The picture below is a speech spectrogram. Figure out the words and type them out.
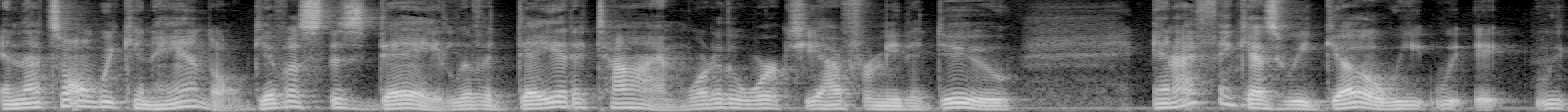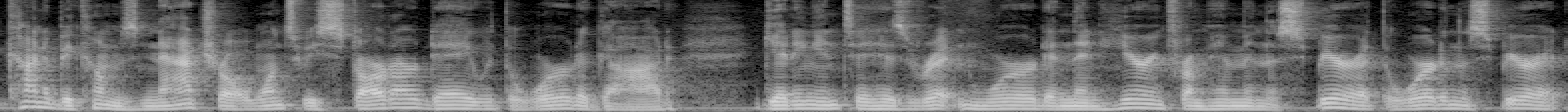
And that's all we can handle. Give us this day, live a day at a time. What are the works you have for me to do? And I think as we go, we, we it, it kind of becomes natural once we start our day with the Word of God, getting into His written Word, and then hearing from Him in the Spirit, the Word in the Spirit.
